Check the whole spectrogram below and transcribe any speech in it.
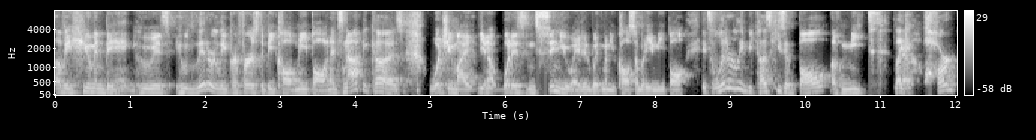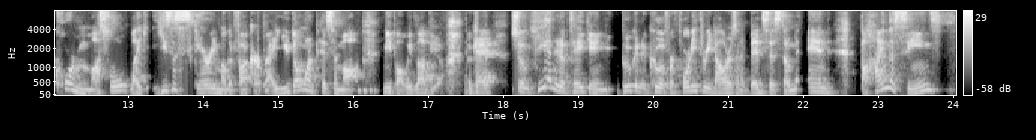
of a human being who is who literally prefers to be called Meatball. And it's not because what you might, you know, what is insinuated with when you call somebody a meatball. It's literally because he's a ball of meat. Like hardcore muscle, like he's a scary motherfucker, right? You don't want to piss him off. Meatball, we love you. Okay. So he ended up taking Puka Nacua for $43 in a bid system. And behind the scenes,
